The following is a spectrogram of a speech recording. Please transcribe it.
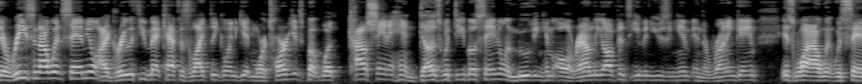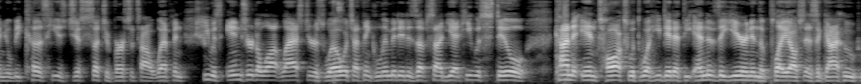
the reason I went Samuel, I agree with you. Metcalf is likely going to get more targets, but what Kyle Shanahan does with Deebo Samuel and moving him all around the offense, even using him in the running game, is why I went with Samuel because he is just such a versatile weapon. He was injured a lot last year as well, which I think limited his upside, yet he was still kind of in talks with what he did at the end of the year and in the playoffs as a guy who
